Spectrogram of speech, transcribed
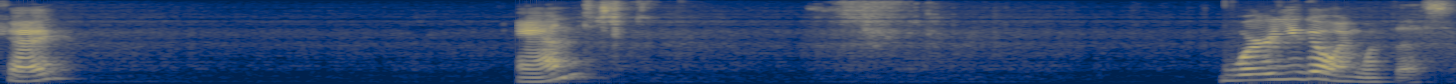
Okay. And? Where are you going with this?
